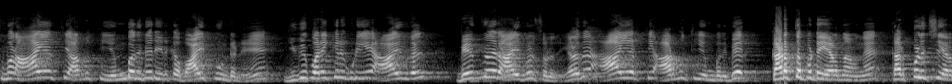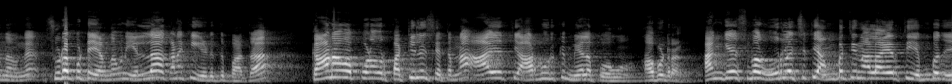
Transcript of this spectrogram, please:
சுமார் ஆயிரத்தி அறுநூத்தி எண்பது பேர் இருக்க வாய்ப்பு உண்டுன்னு இது வரைக்கக்கூடிய ஆய்வுகள் வெவ்வேறு ஆய்வுகள் சொல்லுது. எனவே ஆயிரத்தி அறுநூத்தி எண்பது பேர் கடத்தப்பட்டு இறந்தவங்க கற்பழிச்சு இறந்தவங்க சுடப்பட்டு இறந்தவங்க எல்லா கணக்கையும் எடுத்து பார்த்தா காணாம போன ஒரு பட்டியலும் சேர்த்தோம்னா ஆயிரத்தி அறுநூறுக்கு மேலே போகும் அப்படின்றாங்க. அங்கே சுமார் ஒரு லட்சத்தி ஐம்பத்தி நாலாயிரத்தி எண்பது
